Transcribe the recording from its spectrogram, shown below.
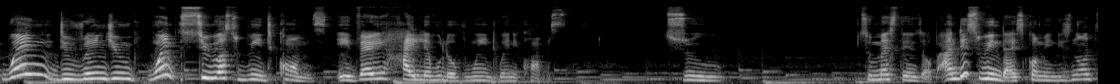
when the ranging when serious wind comes, a very high level of wind when it comes to to mess things up, and this wind that is coming is not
